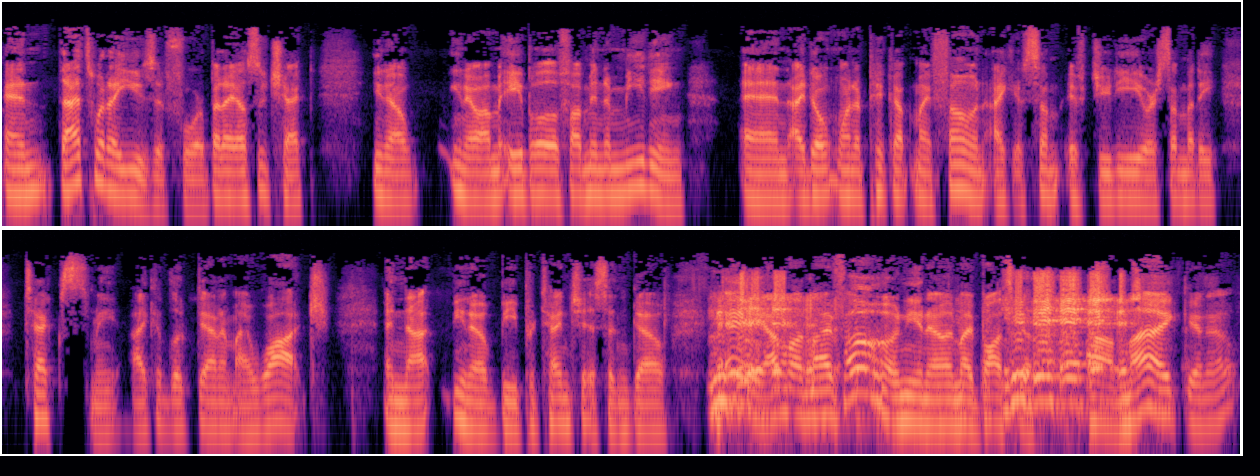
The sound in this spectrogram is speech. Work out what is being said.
and that's what i use it for. But i also check you know you know i'm able if i'm in a meeting and i don't want to pick up my phone i could some if judy or somebody texts me i could look down at my watch and not you know be pretentious and go hey i'm on my phone you know and my boss goes oh uh, mike you know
